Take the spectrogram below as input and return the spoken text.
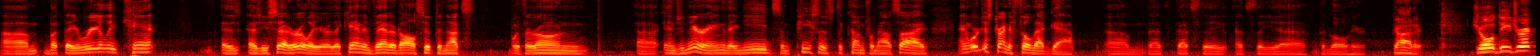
um, but they really can't, as, as you said earlier, they can't invent it all soup to nuts with their own uh, engineering. They need some pieces to come from outside, and we're just trying to fill that gap. Um, that, that's the that's the uh, the goal here. Got it. Joel Dedrick,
